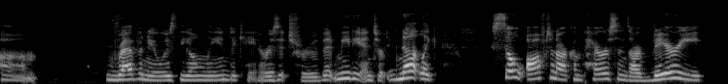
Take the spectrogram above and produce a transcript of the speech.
um, revenue is the only indicator? Is it true that media inter not like so often our comparisons are very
